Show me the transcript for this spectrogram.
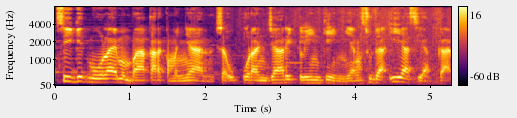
Sigit mulai membakar kemenyan seukuran jari kelingking yang sudah ia siapkan.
